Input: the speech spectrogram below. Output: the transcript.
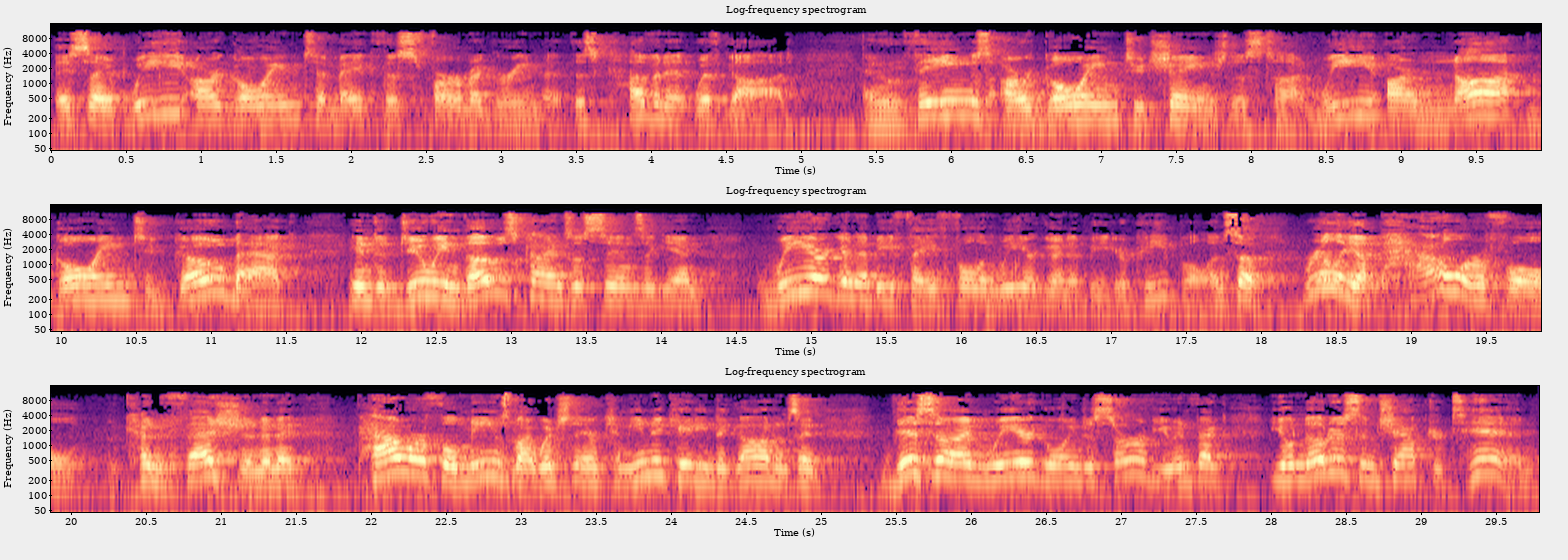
they say, We are going to make this firm agreement, this covenant with God, and things are going to change this time. We are not going to go back into doing those kinds of sins again. We are going to be faithful and we are going to be your people. And so, really, a powerful confession and a powerful means by which they are communicating to God and saying, this time we are going to serve you. In fact, you'll notice in chapter 10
